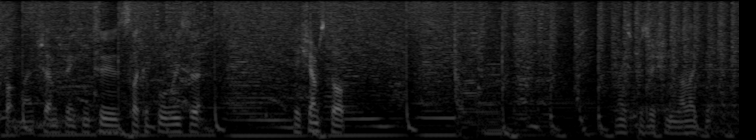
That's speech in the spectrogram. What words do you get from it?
Fuck my Sham's drinking too, it's like a full reset. Hey Sham stop. Nice positioning, I like it.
